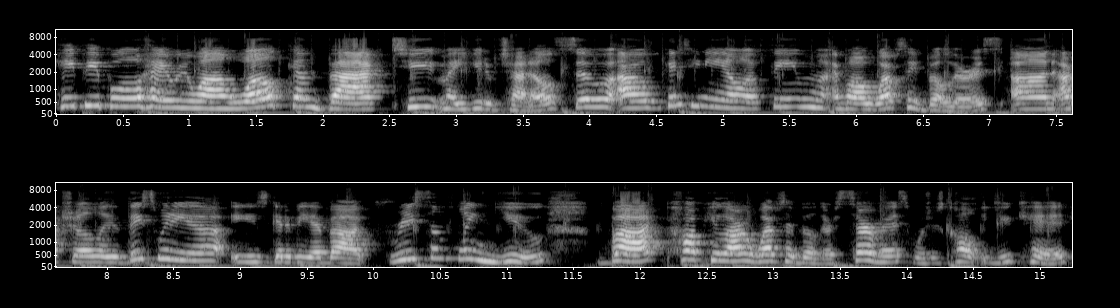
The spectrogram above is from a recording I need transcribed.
Hey people, hey everyone, welcome back to my YouTube channel. So I'll continue our theme about website builders and actually this video is going to be about recently new but popular website builder service which is called UKit.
